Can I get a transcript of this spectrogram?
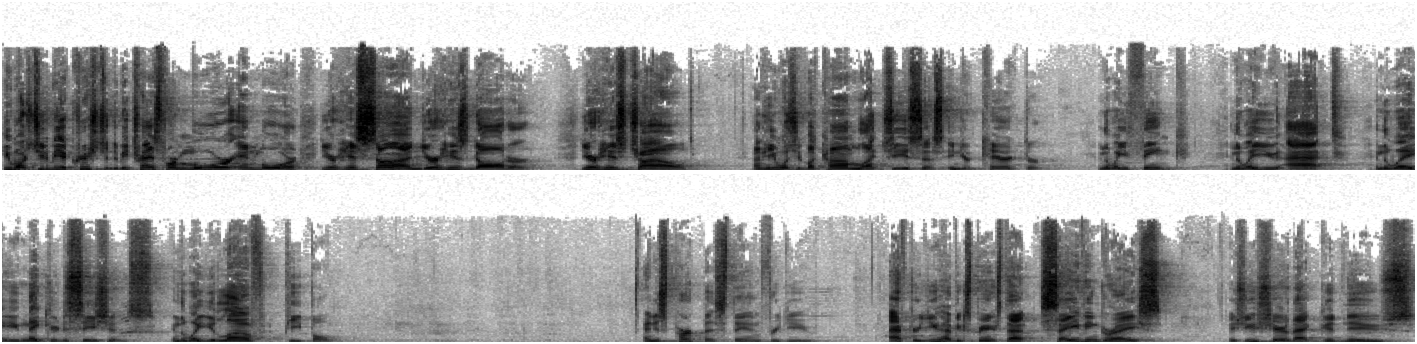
He wants you to be a Christian, to be transformed more and more. You're his son, you're his daughter, you're his child. And he wants you to become like Jesus in your character, in the way you think, in the way you act, and the way you make your decisions, and the way you love people. And His purpose then for you, after you have experienced that saving grace, is you share that good news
